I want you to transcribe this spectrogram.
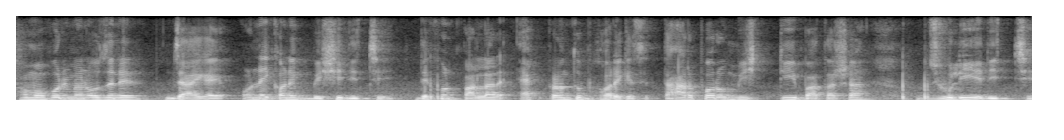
সমপরিমাণ ওজনের জায়গায় অনেক অনেক বেশি দিচ্ছে। দেখুন পাল্লার এক প্রান্ত ভরে গেছে তারপরও মিষ্টি বাতাসা ঝুলিয়ে দিচ্ছে।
